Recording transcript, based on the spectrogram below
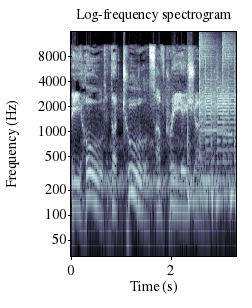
Behold the tools of creation.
